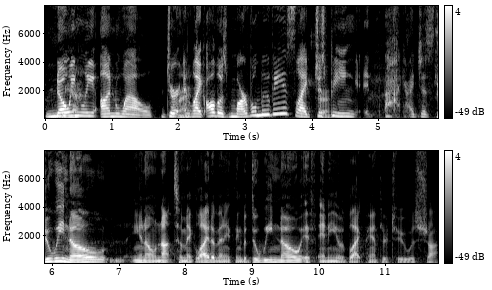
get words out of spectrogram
knowingly unwell, dur- Right. like all those Marvel movies, like just being, it, ah, I just. Do we know, you know, not to make light of anything, but do we know if any of Black Panther 2 was shot?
